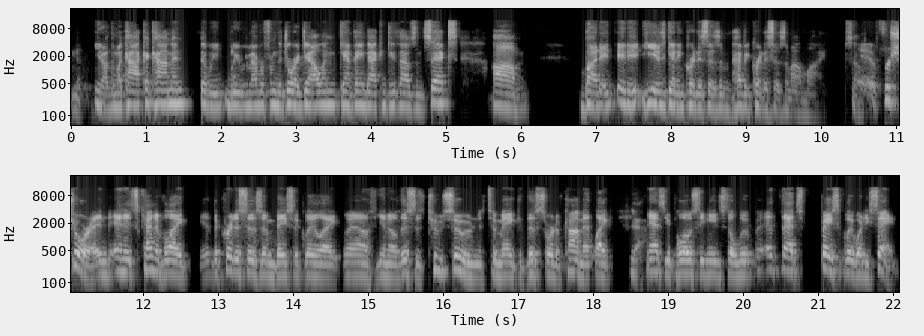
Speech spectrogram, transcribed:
you know, the macaca common that we, we remember from the George Allen campaign back in 2006. Um, but it, it, it, he is getting criticism, heavy criticism online. So yeah, for sure. And, and it's kind of like the criticism basically like, well, you know, this is too soon to make this sort of comment. Like yeah. Nancy Pelosi needs to lose. That's basically what he's saying.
